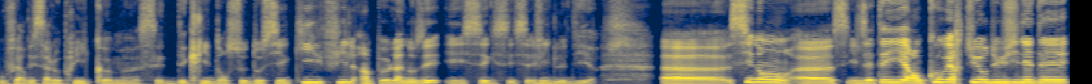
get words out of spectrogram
ou faire des saloperies comme euh, c'est décrit dans ce dossier qui file un peu la nausée, et il s'agit de le dire. sinon, ils étaient hier en couverture du JDD.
